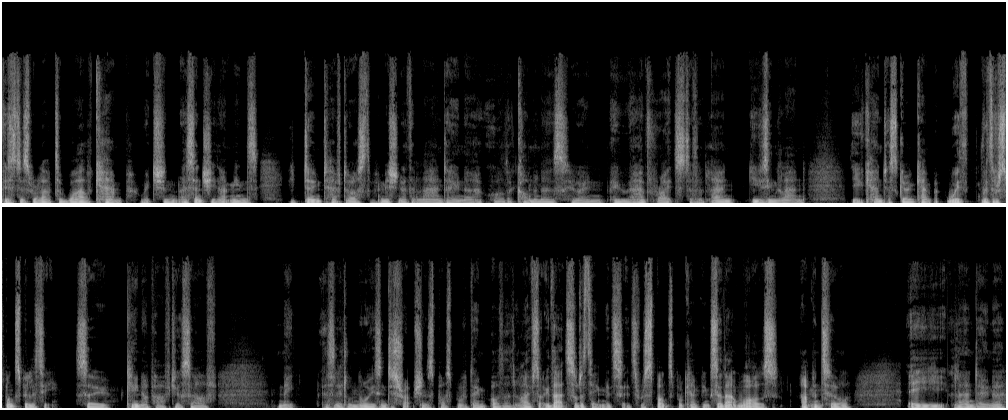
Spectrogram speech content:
visitors were allowed to wild camp, which essentially that means you don't have to ask the permission of the landowner or the commoners who own who have rights to the land using the land. That you can just go and camp with with responsibility. So clean up after yourself, make as little noise and disruption as possible. Don't bother the livestock. That sort of thing. It's it's responsible camping. So that was up until a landowner,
